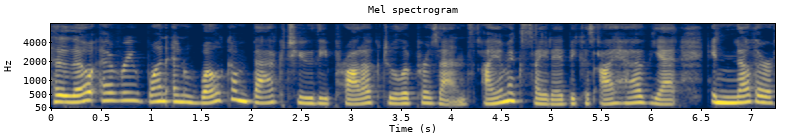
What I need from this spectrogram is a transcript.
Hello, everyone, and welcome back to the Product Doula Presents. I am excited because I have yet another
